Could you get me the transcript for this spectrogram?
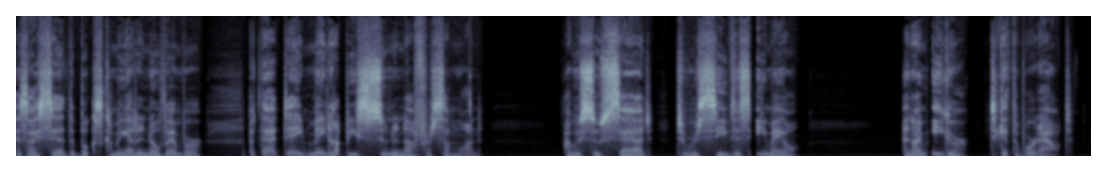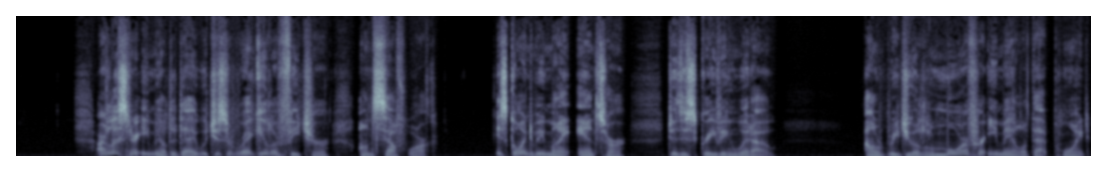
As I said, the book's coming out in November, but that date may not be soon enough for someone. I was so sad to receive this email, and I'm eager to get the word out. Our listener email today, which is a regular feature on self work, is going to be my answer to this grieving widow. I'll read you a little more of her email at that point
